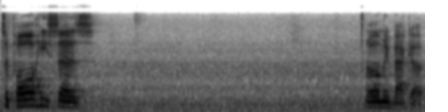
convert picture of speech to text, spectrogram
To Paul, he says, Oh, let me back up.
